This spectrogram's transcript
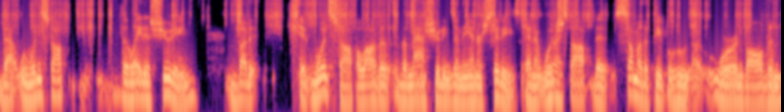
that wouldn't stop the latest shooting, but it, it would stop a lot of the, the mass shootings in the inner cities. And it would right. stop the, some of the people who uh, were involved in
